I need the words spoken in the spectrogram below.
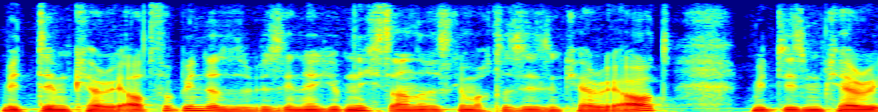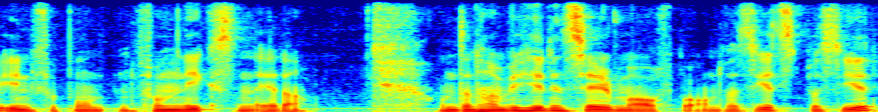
mit dem Carry-Out verbindet. Also wir sehen ja, ich habe nichts anderes gemacht als diesen Carry-Out mit diesem Carry-In verbunden vom nächsten Adder. Und dann haben wir hier denselben Aufbau. Und was jetzt passiert,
